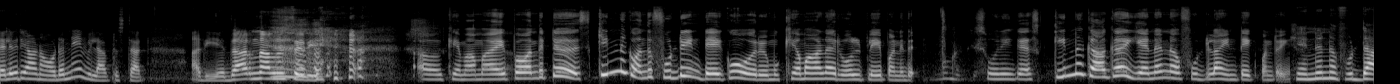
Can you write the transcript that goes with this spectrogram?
டெலிவரி ஆன உடனே வில் ஹேவ் டு ஸ்டார்ட் அது எதாக இருந்தாலும் சரி. ஓகே மாமா இப்போ வந்துட்டு ஸ்கின்னுக்கு வந்து ஃபுட் இன்டேக்கும் ஒரு முக்கியமான ரோல் ப்ளே பண்ணுது. ஸோ நீங்கள் ஸ்கின்னுக்காக என்னென்ன ஃபுட்லாம் இன்டேக் பண்ணுறீங்க என்னென்ன ஃபுட்டா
